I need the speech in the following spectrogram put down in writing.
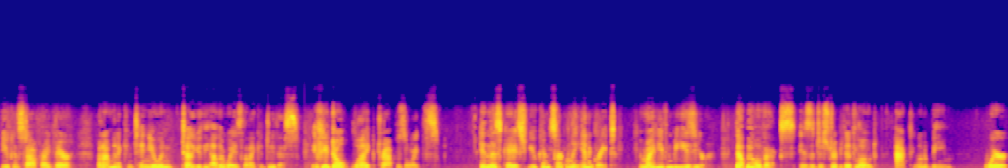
you can stop right there. But I'm going to continue and tell you the other ways that I could do this. If you don't like trapezoids, in this case, you can certainly integrate. It might even be easier. W of x is a distributed load acting on a beam where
